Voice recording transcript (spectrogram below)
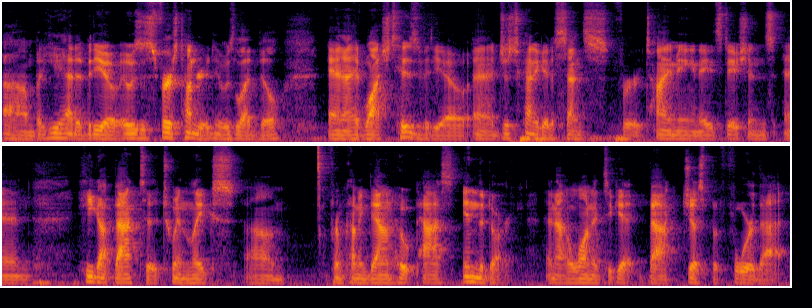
Um, but he had a video. It was his first hundred. It was Leadville, and I had watched his video and just to kind of get a sense for timing and aid stations. And he got back to Twin Lakes um, from coming down Hope Pass in the dark, and I wanted to get back just before that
